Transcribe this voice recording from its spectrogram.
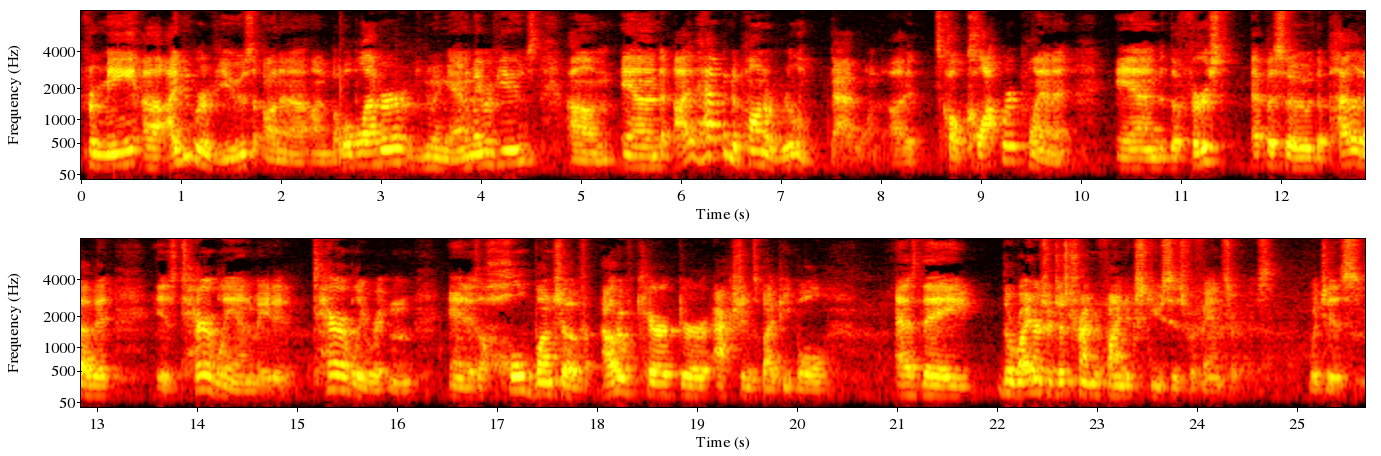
For me, uh, I do reviews on a, on Bubble Blabber, doing anime reviews, um, and I've happened upon a really bad one. Uh, it's called Clockwork Planet, and the first episode, the pilot of it, is terribly animated, terribly written, and is a whole bunch of out of character actions by people as they the writers are just trying to find excuses for fan service, which is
